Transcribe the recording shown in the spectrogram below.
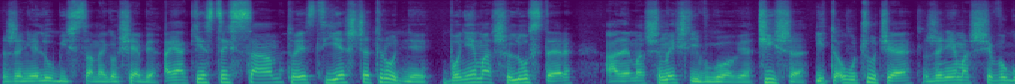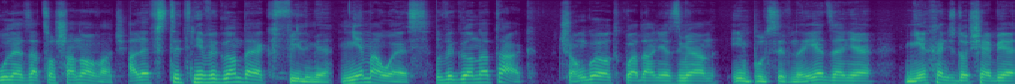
że nie lubisz samego siebie. A jak jesteś sam, to jest jeszcze trudniej, bo nie masz luster, ale masz myśli w głowie, ciszę i to uczucie, że nie masz się w ogóle za co szanować. Ale wstyd nie wygląda jak w filmie, nie ma łez. Wygląda tak. Ciągłe odkładanie zmian, impulsywne jedzenie, niechęć do siebie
